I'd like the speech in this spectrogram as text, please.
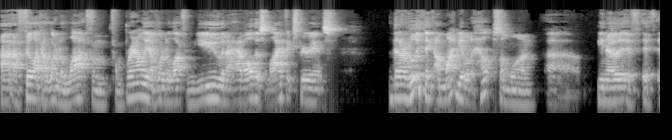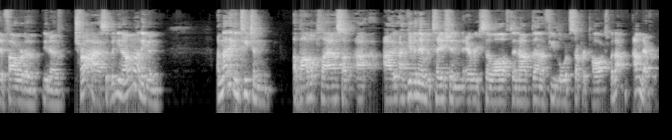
I, I feel like I learned a lot from from Brownlee. I've learned a lot from you, and I have all this life experience that I really think I might be able to help someone. Uh, you know, if, if if I were to you know try, I said, but you know, I'm not even I'm not even teaching a Bible class. I, I, I give an invitation every so often. I've done a few Lord's Supper talks, but I, I've never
